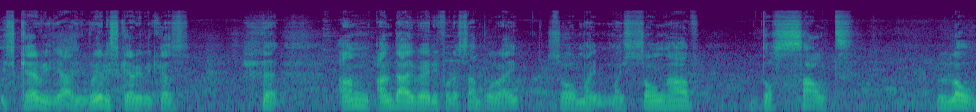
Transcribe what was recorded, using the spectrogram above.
It's scary, yeah, it's really scary because I'm, I'm diabetic, for example, right? So my, my son have the salt low.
